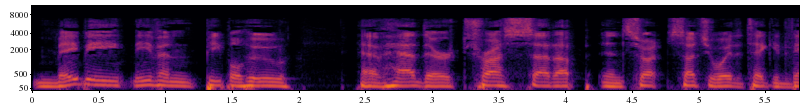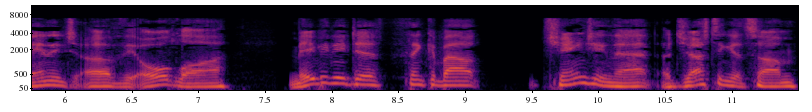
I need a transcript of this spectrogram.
maybe even people who have had their trust set up in su- such a way to take advantage of the old law maybe need to think about changing that, adjusting it some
